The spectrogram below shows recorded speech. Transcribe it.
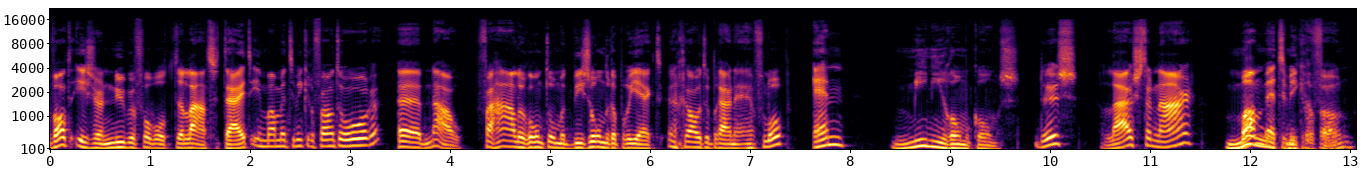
wat is er nu bijvoorbeeld de laatste tijd in Man met de microfoon te horen? Eh, nou, verhalen rondom het bijzondere project Een Grote Bruine Envelop en mini-romcoms. Dus luister naar Man met de microfoon.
